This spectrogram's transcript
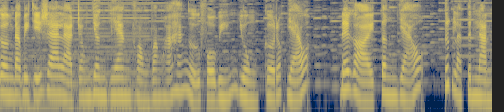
cần đặc biệt chỉ ra là trong dân gian vòng văn hóa Hán ngữ phổ biến dùng cơ đốc giáo để gọi tân giáo, tức là tinh lành.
